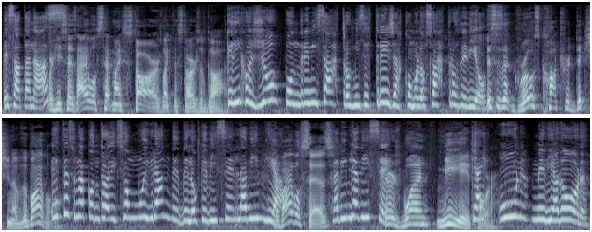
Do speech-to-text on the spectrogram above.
de Satanás, where he says, I will set my stars like the stars of God. que dijo, yo pondré mis astros, mis estrellas como los astros de Dios. This is a gross contradiction of the Bible. Esta es una contradicción muy grande de lo que dice la The Biblia. Bible says La Biblia dice there's one que hay mediator un mediador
